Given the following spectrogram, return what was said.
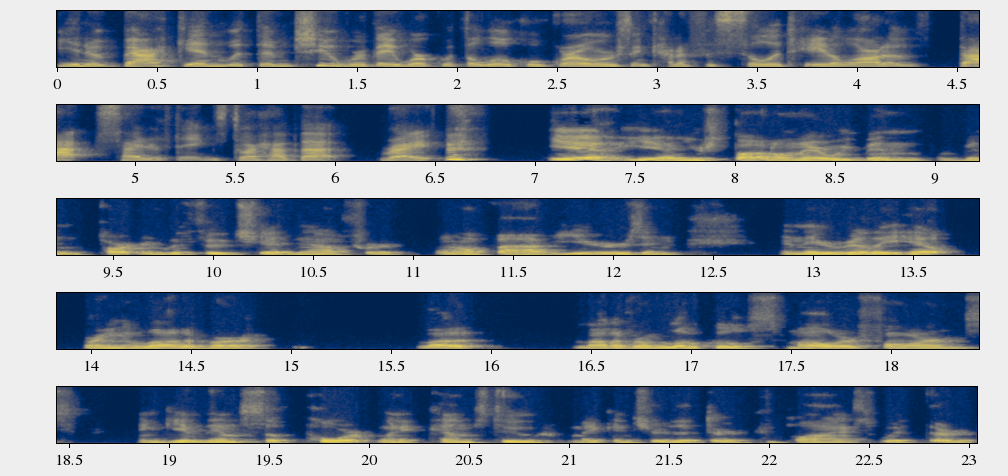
you know, back end with them too, where they work with the local growers and kind of facilitate a lot of that side of things. Do I have that right? Yeah, yeah, you're spot on there. We've been we've been partnered with Food Shed now for on five years, and and they really help bring a lot of our a lot of a lot of our local smaller farms and give them support when it comes to making sure that they're compliance with their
